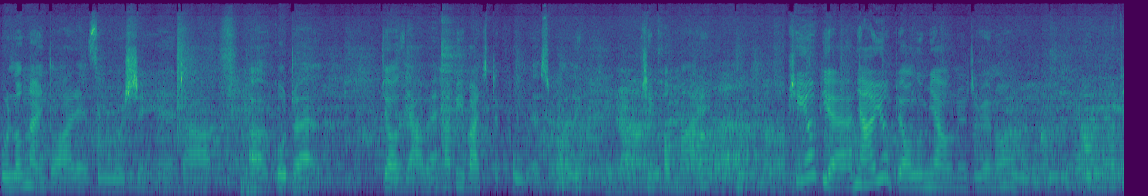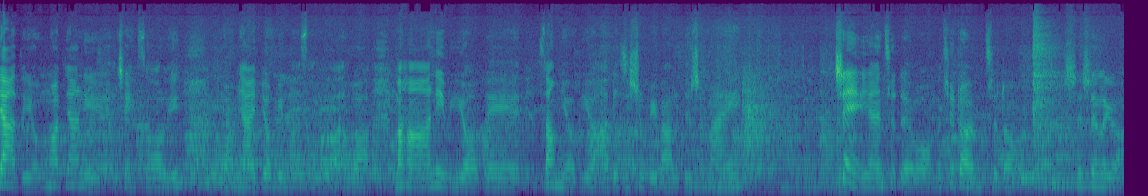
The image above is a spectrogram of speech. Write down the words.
ကိုလုံးနိုင်သွားတယ်ဆိုလို့ရှိရင်ဒါအကိုအတွက် ပြောစရာပဲ happy vibes တစ်ခုပဲဆိုတော့လေရင်ခုန်ပါတယ်ဖြေရပြအများကြီးပြောလို့မရအောင်နဲ့တူရနော်ဟိုမပြသေးဘူးမပြနေတဲ့အချိန်စောလေဟိုအများကြီးပြောမိမှာဆိုလို့ဟိုမဟာနေပြီးတော့ပဲစောင့်မျှော်ပြီးတော့ RPG ရှုပေးပါလို့ပြောချင်ပါတယ်ချင်းအရန်ချစ်တယ်ပေါ့မချစ်တော့မချစ်တော့ဘူးပေါ့ရှင်းရှင်းလေးပါ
